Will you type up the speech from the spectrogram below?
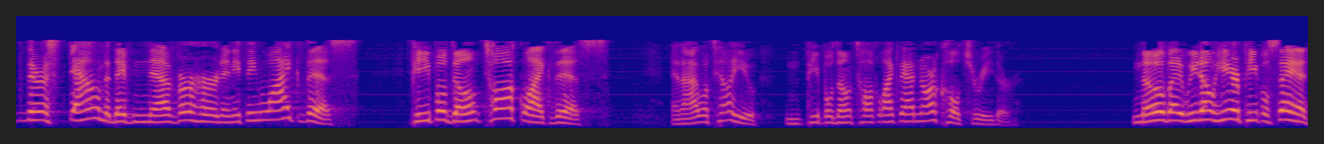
they're astounded. They've never heard anything like this. People don't talk like this. And I will tell you, people don't talk like that in our culture either. Nobody, we don't hear people saying,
